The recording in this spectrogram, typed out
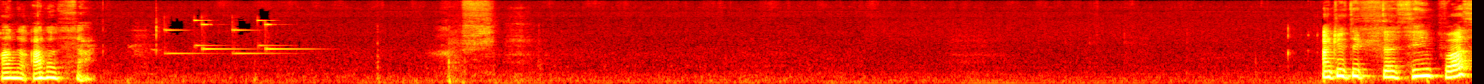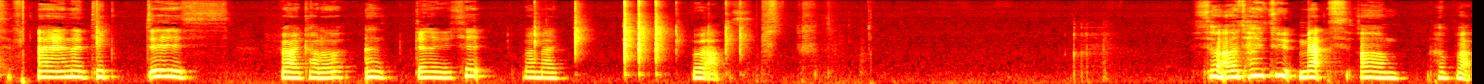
on the other side. I to take the same brush and I take this brown color and gonna use it for my brows. So I try to match um her brows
